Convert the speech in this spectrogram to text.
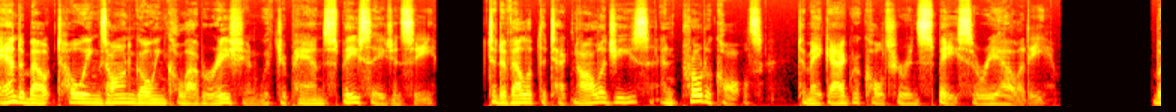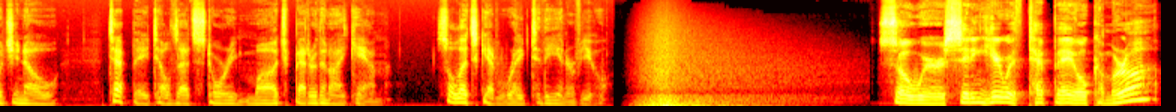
and about Towing's ongoing collaboration with Japan's space agency to develop the technologies and protocols to make agriculture in space a reality. But you know, Teppei tells that story much better than I can. So let's get right to the interview. So we're sitting here with Teppei Okamura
